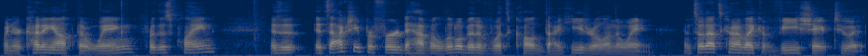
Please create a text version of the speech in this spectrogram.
when you're cutting out the wing for this plane is that it's actually preferred to have a little bit of what's called dihedral in the wing. And so that's kind of like a V shape to it.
